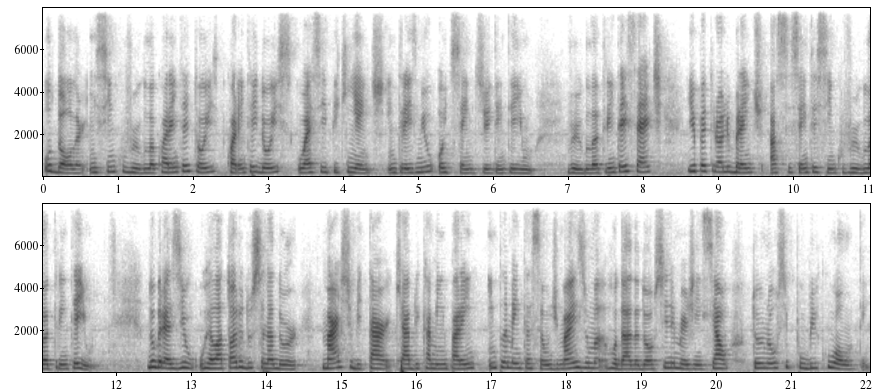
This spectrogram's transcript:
o dólar em 5,42, o S&P 500 em 3.881,37 e o petróleo Brent a 65,31. No Brasil, o relatório do senador Márcio Bitar, que abre caminho para a implementação de mais uma rodada do auxílio emergencial, tornou-se público ontem.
